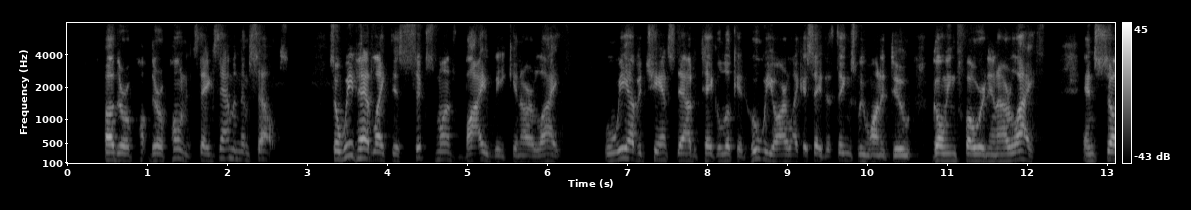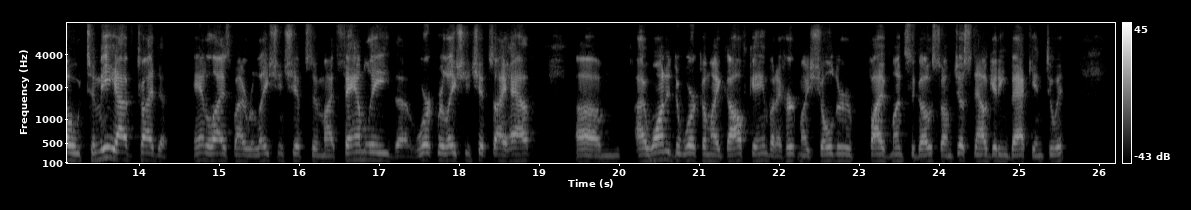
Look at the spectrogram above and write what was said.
other oppo- their opponents. They examine themselves. So we've had like this six month bye week in our life we have a chance now to take a look at who we are. Like I say, the things we want to do going forward in our life. And so to me, I've tried to analyze my relationships and my family, the work relationships I have. Um, I wanted to work on my golf game, but I hurt my shoulder five months ago. So I'm just now getting back into it.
